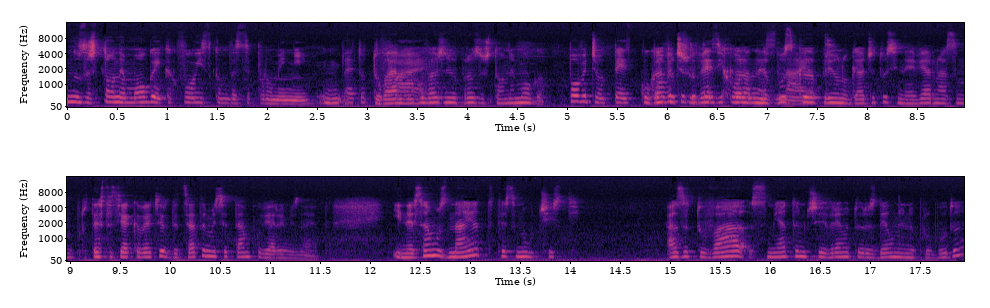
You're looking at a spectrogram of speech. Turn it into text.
Но защо не мога и какво искам да се промени? Ето това, това е много важен въпрос, защо не мога. Повече от тези, Когато повечето човек тези хора не напуска знаят. гаджето си, не е вярно, аз съм на протеста всяка вечер, децата ми са там, повярвай ми, знаят. И не само знаят, те са много чисти. Аз за това смятам, че времето е разделно и на пробуда,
